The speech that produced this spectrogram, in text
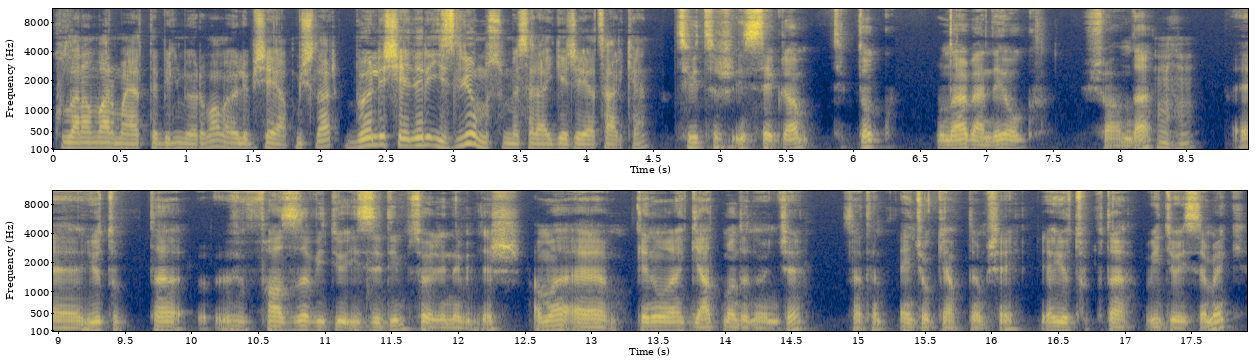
kullanan var mı hayatta bilmiyorum ama öyle bir şey yapmışlar. Böyle şeyleri izliyor musun mesela gece yatarken? Twitter, Instagram, TikTok bunlar bende yok şu anda. Hı hı. Ee, YouTube'da fazla video izlediğim söylenebilir. Ama e, genel olarak yatmadan önce zaten en çok yaptığım şey ya YouTube'da video izlemek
